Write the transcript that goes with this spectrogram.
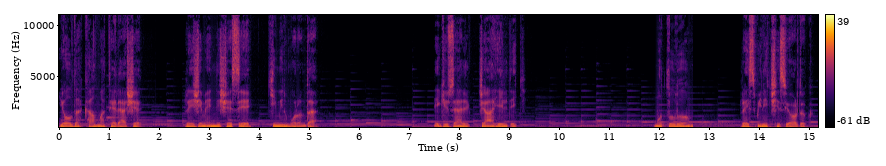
yolda kalma telaşı, rejim endişesi kimin umurunda? Ne güzel cahildik. Mutluluğun resmini çiziyorduk.''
